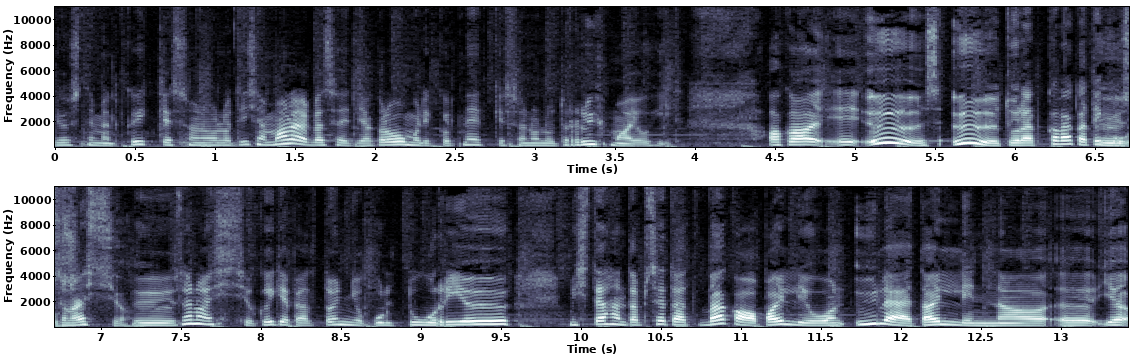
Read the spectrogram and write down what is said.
Just nimelt, kõik, kes on olnud ise malevlased ja ka loomulikult need, kes on olnud rühmajuhid. aga e, öös, öö tuleb ka väga tegus. Öös on asju. öös on asju, kõigepealt on ju kultuuriöö, mis tähendab seda, et väga palju on üle Tallinna öö, ja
